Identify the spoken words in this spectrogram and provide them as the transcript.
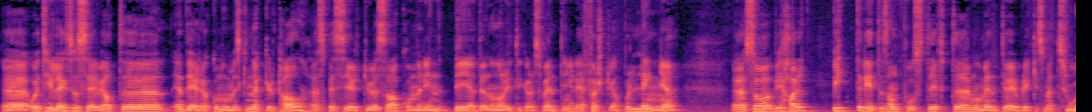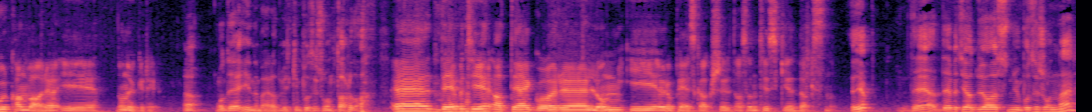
Eh, og I tillegg så ser vi at en del økonomiske nøkkeltall, spesielt i USA, kommer inn bedre enn analytikernes forventninger. Det er første gang på lenge. Så vi har et bitte lite sånn positivt moment i øyeblikket som jeg tror kan vare i noen uker til. Ja, Og det innebærer at hvilken posisjon tar du da? Eh, det betyr at jeg går eh, long i europeiske aksjer, altså den tyske Dachsen. Yep. Det, det, betyr at du har snuposisjonen der.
